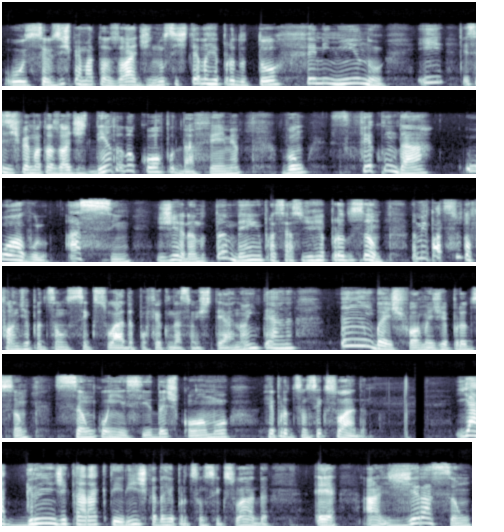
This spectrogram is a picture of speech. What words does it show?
os seus espermatozoides no sistema reprodutor feminino e esses espermatozoides dentro do corpo da fêmea vão fecundar o óvulo, assim gerando também o processo de reprodução. Não me importa se eu estou falando de reprodução sexuada por fecundação externa ou interna, ambas formas de reprodução são conhecidas como reprodução sexuada. E a grande característica da reprodução sexuada é a geração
